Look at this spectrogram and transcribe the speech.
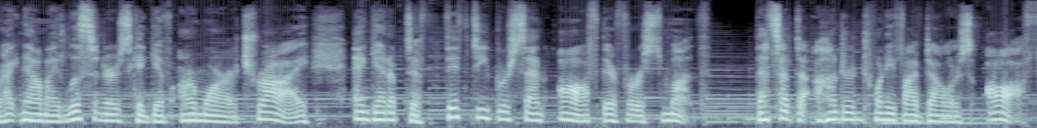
Right now, my listeners can give Armoire a try and get up to 50% off their first month. That's up to $125 off.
